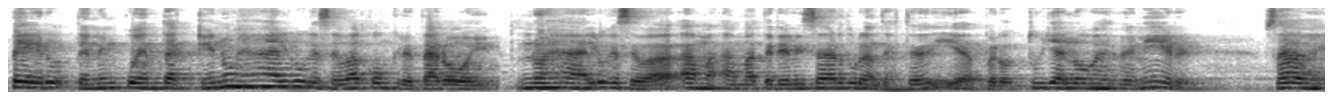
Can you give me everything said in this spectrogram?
pero ten en cuenta que no es algo que se va a concretar hoy, no es algo que se va a, materializar durante este día, pero tú ya lo ves venir, ¿sabes?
